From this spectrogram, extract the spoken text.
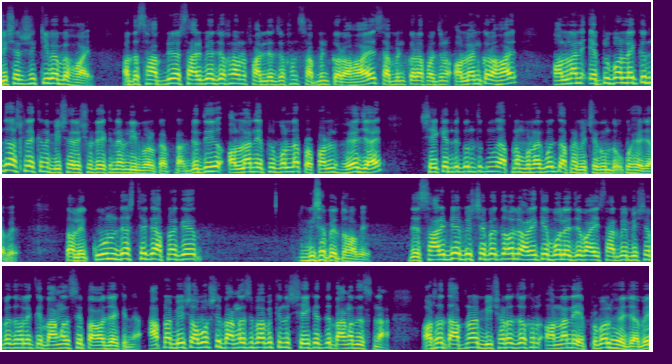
বিশেষ কীভাবে হয়। অর্থাৎ সার্বিয়া সার্বিয়া যখন আপনার ফাইলে যখন সাবমিট করা হয় সাবমিট করার পর যখন অনলাইন করা হয় অনলাইন অ্যাপ্রুভালটা কিন্তু আসলে এখানে বিষয় ইস্যুটা এখানে নির্ভর করে আপনার। যদি অনলাইন অ্যাপ্রুভালটা প্রপারলি হয়ে যায় সেই ক্ষেত্রে কিন্তু কিন্তু আপনার মনে রাখবেন যে আপনার বিষয় কিন্তু হয়ে যাবে। তাহলে কোন দেশ থেকে আপনাকে ভিসা পেতে হবে? যে সার্বিয়া ভিসা পেতে হলে অনেকে বলে যে, ভাই, সার্বিয়া ভিসা পেতে হলে কি বাংলাদেশে পাওয়া যায় কিনা? আপনার বিষয় অবশ্যই বাংলাদেশে পাবে, কিন্তু সেই ক্ষেত্রে বাংলাদেশ না। অর্থাৎ আপনার বিষয়টা যখন অনলাইনে অ্যাপ্রুভাল হয়ে যাবে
